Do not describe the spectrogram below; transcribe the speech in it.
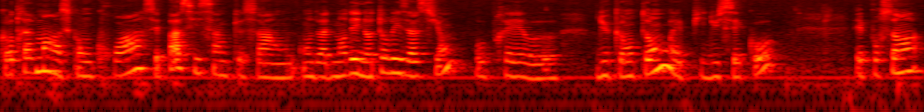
contrairement à ce qu'on croit, c'est pas si simple que ça. On, doit demander une autorisation auprès euh, du canton et puis du SECO. Et pour ça,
